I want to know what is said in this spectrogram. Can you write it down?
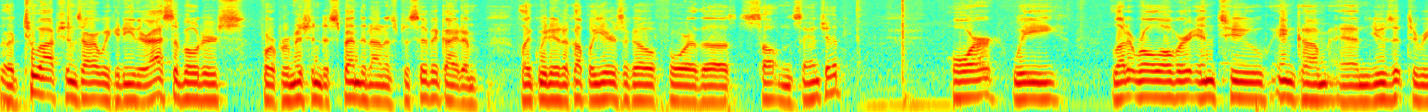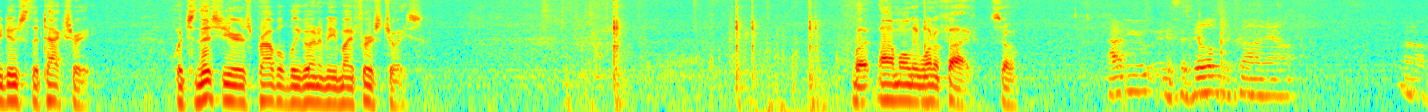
The two options are, we can either ask the voters for permission to spend it on a specific item, like we did a couple years ago for the salt and sand shed, or we let it roll over into income and use it to reduce the tax rate, which this year is probably going to be my first choice. But I'm only one of five, so. how do you, if the bills have gone out, um,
